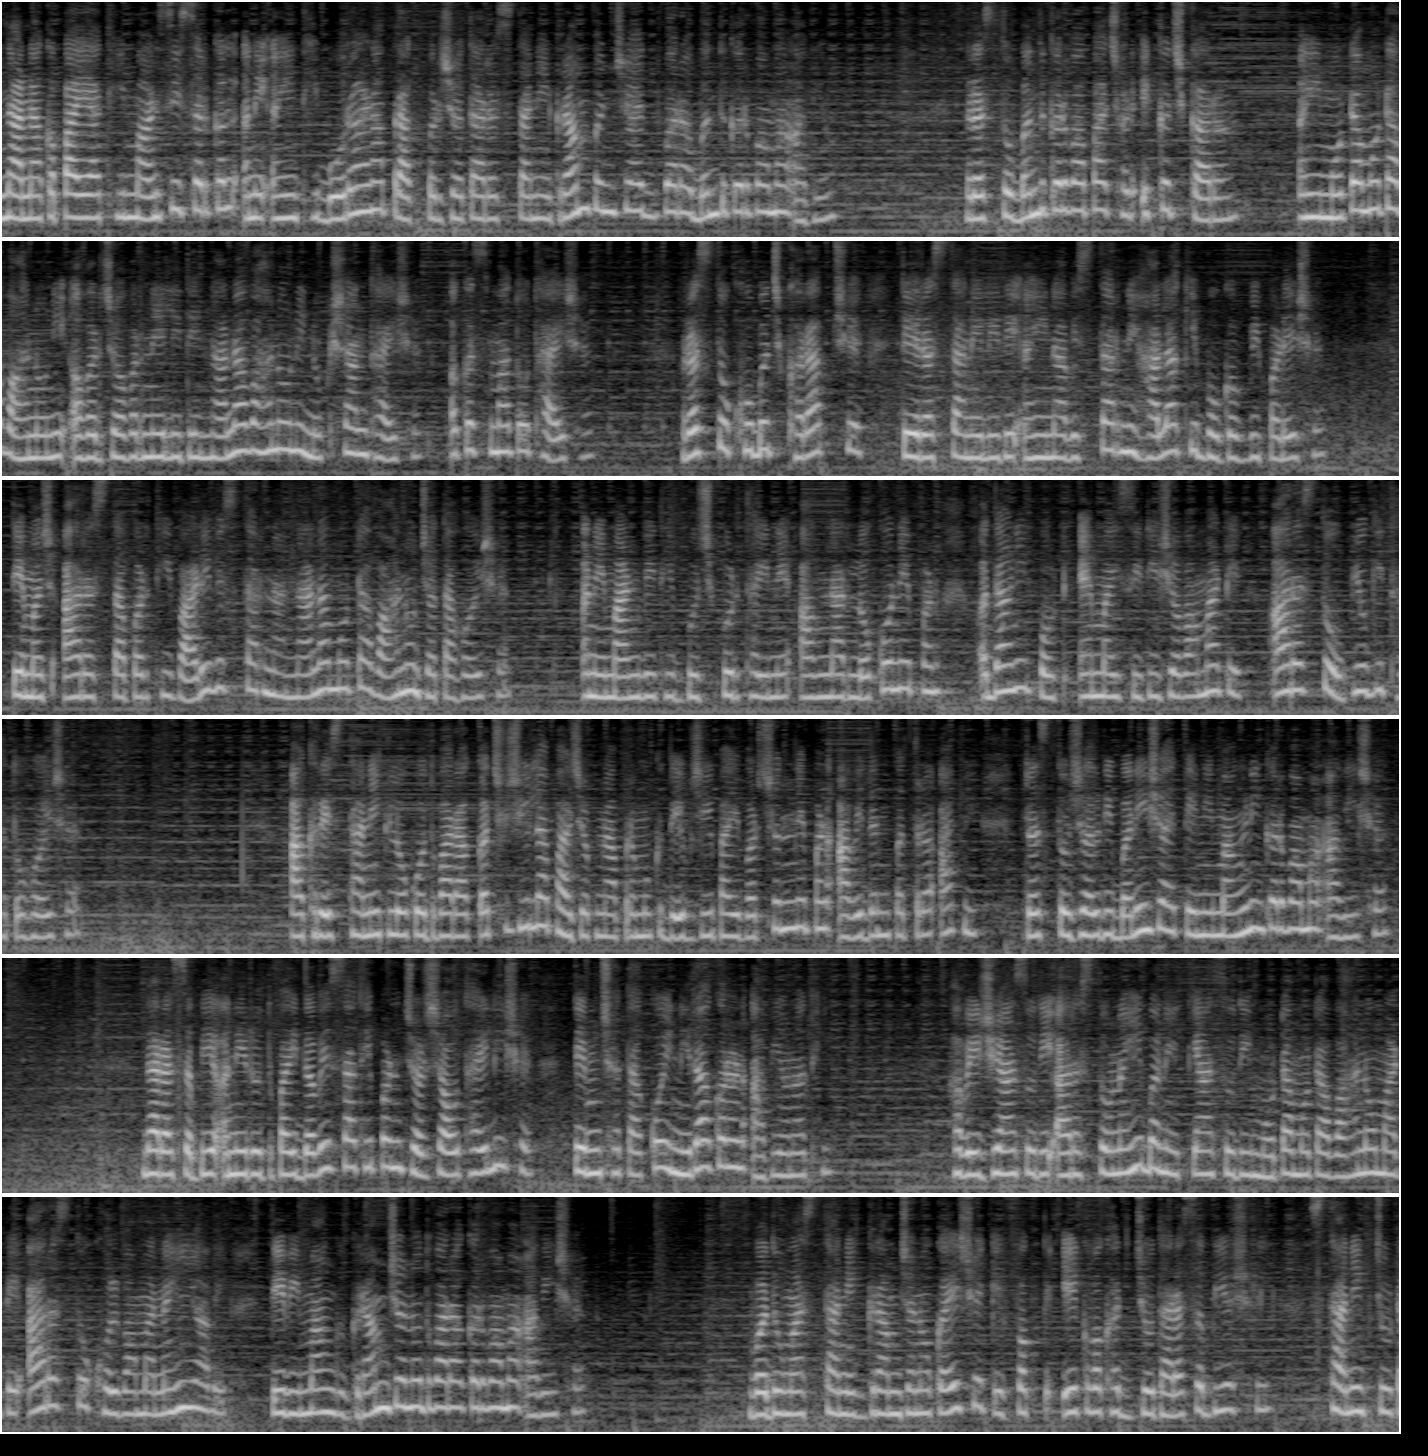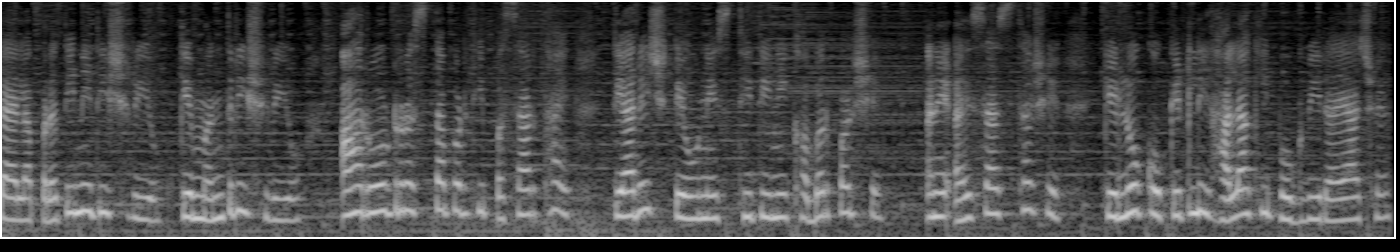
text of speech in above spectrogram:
નાના કપાયાથી માણસી સર્કલ અને અહીંથી બોરાણા પ્રાગ પર જતા રસ્તાને ગ્રામ પંચાયત દ્વારા બંધ કરવામાં આવ્યો. રસ્તો બંધ કરવા પાછળ એક જ કારણ, અહીં મોટા મોટા વાહનોની અવરજવરને લીધે નાના વાહનોને નુકસાન થાય છે, અકસ્માતો થાય છે. રસ્તો ખૂબ જ ખરાબ છે, તે રસ્તાને લીધે અહીંના વિસ્તારને હાલાકી ભોગવવી પડે છે. તેમજ આ રસ્તા પરથી વાડી વિસ્તારના નાના મોટા વાહનો જતા હોય છે. અને માંડવીથી ભુજપુર થઈને આવનાર લોકોને પણ અદાણી પોર્ટ એમઆઈસીટી જવા માટે આ રસ્તો ઉપયોગી થતો હોય છે. આખરે સ્થાનિક લોકો દ્વારા કચ્છ જિલ્લા ભાજપના પ્રમુખ દેવજીભાઈ વર્ચનને પણ આવેદનપત્ર આપી રસ્તો જલ્દી બની જાય તેની માંગણી કરવામાં આવી છે. ધારાસભ્ય અનિરુદ્ધભાઈ દવે સાથે પણ ચર્ચાઓ થયેલી છે, તેમ છતાં કોઈ નિરાકરણ આવ્યું નથી. હવે જ્યાં સુધી આ રસ્તો નહીં બને, ત્યાં સુધી મોટા મોટા વાહનો માટે આ રસ્તો ખોલવામાં નહીં આવે તેવી માંગ ગ્રામજનો દ્વારા કરવામાં આવી છે. વધુમાં સ્થાનિક ગ્રામજનો કહે છે કે ફક્ત એક વખત જો ધારાસભ્યશ્રી સ્થાનિક ચૂંટાયેલા પ્રતિનિધિશ્રીઓ કે મંત્રીશ્રીઓ આ રોડ રસ્તા પરથી પસાર થાય, ત્યારે જ તેઓને સ્થિતિની ખબર પડશે અને અહેસાસ થશે કે લોકો કેટલી હાલાકી ભોગવી રહ્યા છે.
